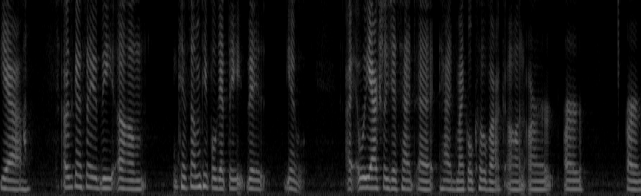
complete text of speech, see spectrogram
Yeah, I was gonna say the um because some people get the the you know I, we actually just had uh, had Michael Kovac on our our our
